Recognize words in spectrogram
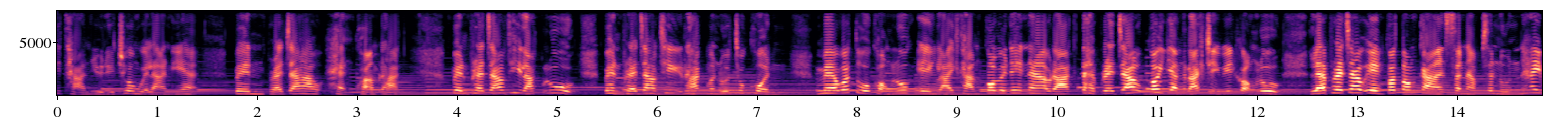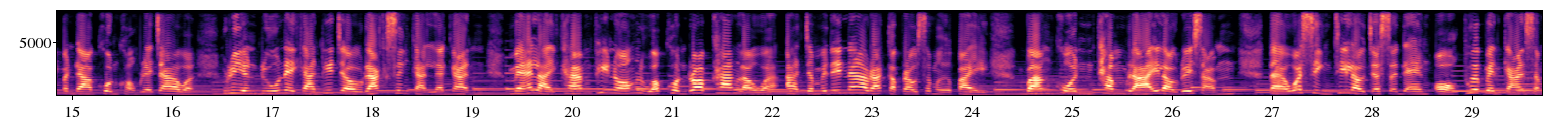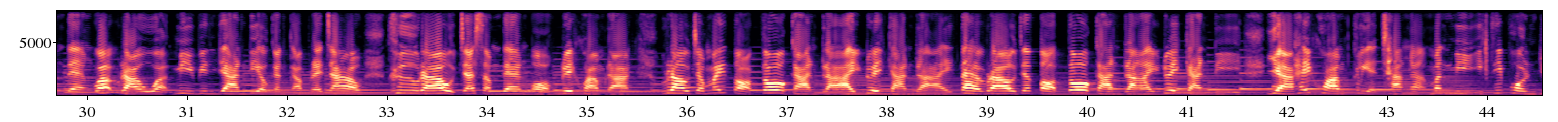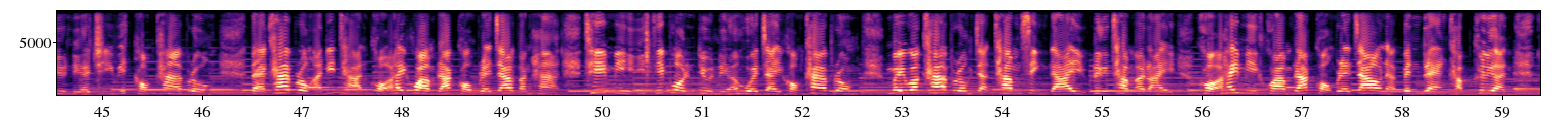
ธิษฐานอยู่ในช่วงเวลานี้เป็นพระเจ้าแห่งความรัก เป็นพระเจ้าที่รักลูก เป็นพระเจ้าที่รักมนุษย์ทุกคน แม้ว่าตัวของลูกเองหลายครั้งก็ไม่ได้น่ารัก แต่พระเจ้าก็ยังรักชีวิตของลูก และพระเจ้าเองก็ต้องการสนับสนุนให้บรรดาคนของพระเจ้าเรียนรู้ในการที่จะรักซึ่งกันและกัน แม้หลายครั้งพี่น้องหรือว่าคนรอบข้างเราอะอาจจะไม่ได้น่ารักกับเราเสมอไป บางคนทำร้ายเราด้วยซ้ำแต่ว่าสิ่งที่เราจะแสดงออกเพื่อเป็นการสำแดงว่าเราอะมีวิญญาณเดียวกันกับพระเจ้า คือเราจะสำแดงออกด้วยความรัก เราจะไม่ตอบโต้การร้ายด้วยการร้าย แต่เราจะตอบโต้การร้ายด้วยการดี อย่าให้ความเกลียดชังอะมันมีอิทธิพลอยู่เหนือชีวิตของข้าพระองค์แต่ข้าพระองค์อธิษฐานขอให้ความรักของพระเจ้าต่างหาก ที่มีอิทธิพลอยู่เหนือหัวใจของข้าพระองค์ไม่ว่าข้าพระองค์จะทำสิ่งใดหรือทำอะไร ขอให้มีความรักของพระเจ้าน่ะเป็นแรงขับเคลื่อนและ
